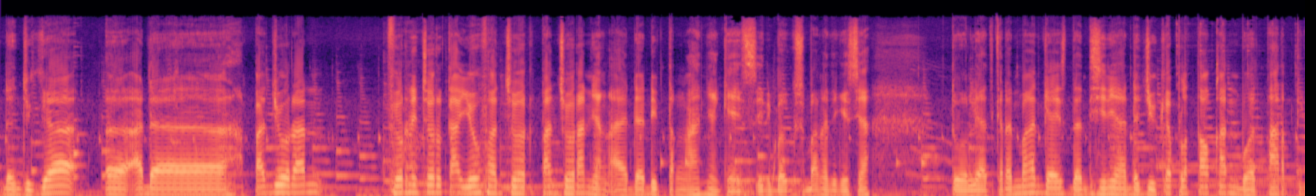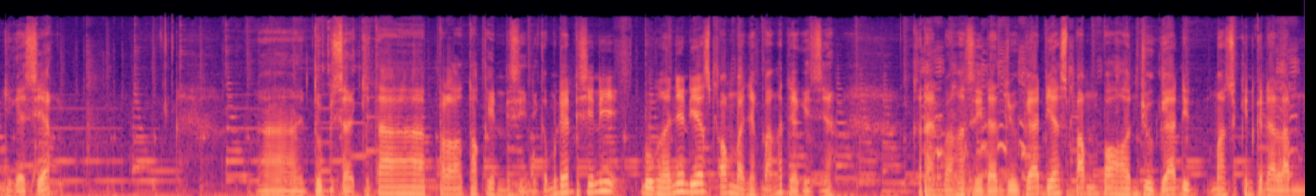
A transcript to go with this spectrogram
Dan juga uh, ada pancuran furniture kayu pancur pancuran yang ada di tengahnya guys ini bagus banget ya guys ya Tuh lihat keren banget guys dan di sini ada juga peletokan buat party guys ya. Nah, itu bisa kita pelotokin di sini. Kemudian di sini bunganya dia spam banyak banget ya guys ya. Keren banget sih dan juga dia spam pohon juga dimasukin ke dalam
